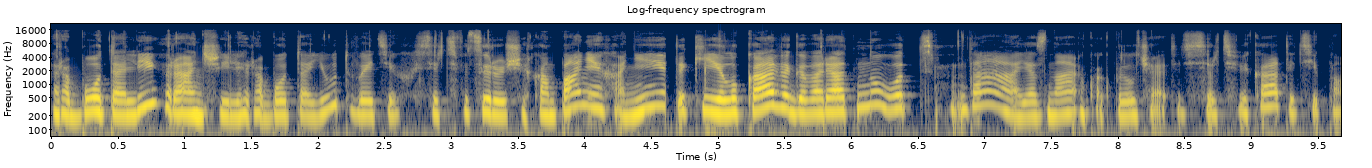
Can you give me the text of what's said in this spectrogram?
работали раньше или работают в этих сертифицирующих компаниях, они такие лукавые говорят, ну вот, да, я знаю, как получают эти сертификаты, типа,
